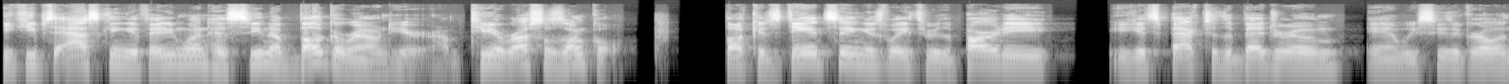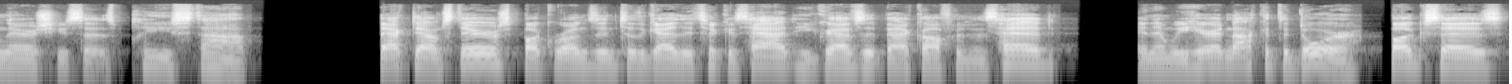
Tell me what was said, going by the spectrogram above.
He keeps asking if anyone has seen a bug around here. I'm Tia Russell's uncle. Buck is dancing his way through the party. He gets back to the bedroom and we see the girl in there. She says, Please stop. Back downstairs, Buck runs into the guy that took his hat. He grabs it back off of his head. And then we hear a knock at the door. Bug says,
